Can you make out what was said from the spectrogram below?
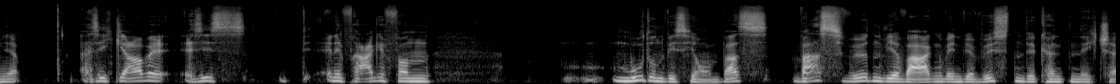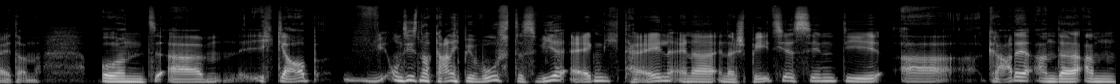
Ja, also ich glaube, es ist eine Frage von Mut und Vision. Was, was würden wir wagen, wenn wir wüssten, wir könnten nicht scheitern? Und ähm, ich glaube, uns ist noch gar nicht bewusst, dass wir eigentlich Teil einer, einer Spezies sind, die äh, gerade an der, am,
